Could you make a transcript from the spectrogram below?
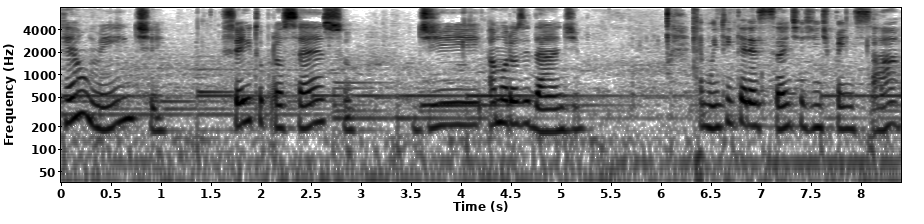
realmente feito o processo de amorosidade? É muito interessante a gente pensar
